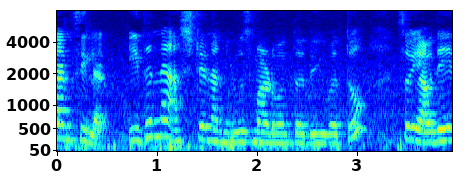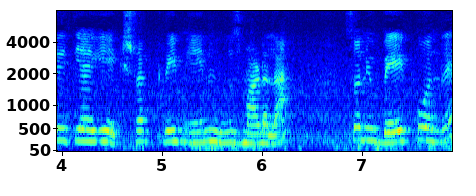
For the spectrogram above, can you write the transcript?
ಕನ್ಸಿಲರ್ ಇದನ್ನೇ ಅಷ್ಟೇ ನಾನು ಯೂಸ್ ಮಾಡುವಂಥದ್ದು ಇವತ್ತು. ಸೊ ಯಾವುದೇ ರೀತಿಯಾಗಿ ಎಕ್ಸ್ಟ್ರಾ ಕ್ರೀಮ್ ಏನು ಯೂಸ್ ಮಾಡಲ್ಲ. ಸೊ ನೀವು ಬೇಕು ಅಂದರೆ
